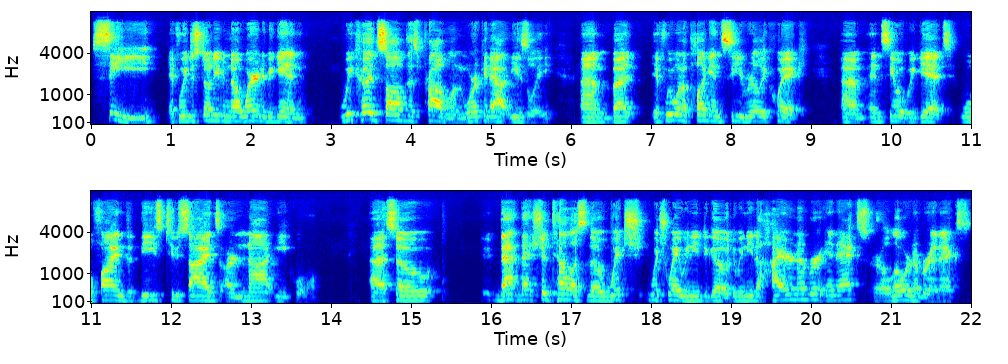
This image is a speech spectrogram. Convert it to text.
C, if we just don't even know where to begin, we could solve this problem, work it out easily. Um, but if we want to plug in C really quick um, and see what we get, we'll find that these two sides are not equal. Uh, so that that should tell us though which which way we need to go. Do we need a higher number in X or a lower number in X?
